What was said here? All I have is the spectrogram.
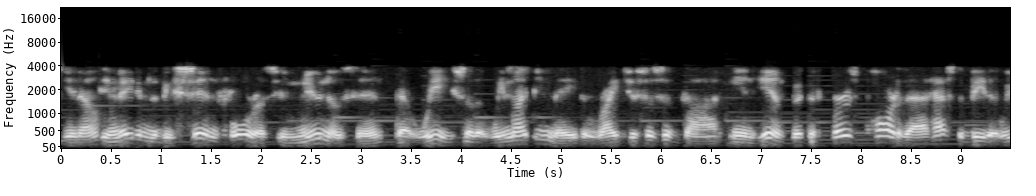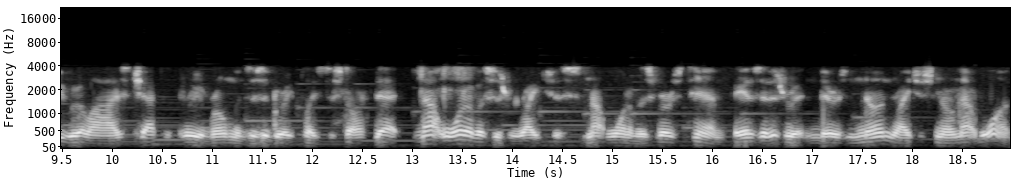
you know. He made him to be sin for us who knew no sin, that we, so that we might be made the righteousness of God in him. But the first part of that has to be that we realize chapter three of Romans is a great place to start. That not one of us is righteous, not one of us. Verse ten, as it is written, there is none righteous, no, not one.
